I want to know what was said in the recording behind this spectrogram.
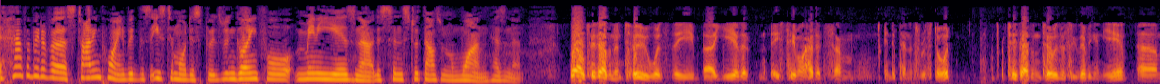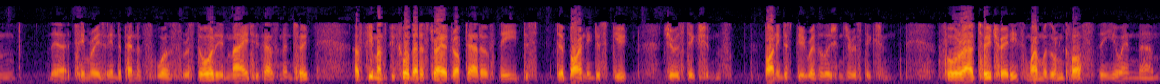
have a bit of a starting point with this East Timor dispute. It's been going for many years now, just since 2001, hasn't it? Well, 2002 was the uh, year that East Timor had its um, independence restored. 2002 was a significant year. Um, the Timorese independence was restored in May 2002. A few months before that, Australia dropped out of the, dis- the binding dispute jurisdictions, binding dispute resolution jurisdiction, for uh, two treaties. One was UNCLOS, the UN um,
